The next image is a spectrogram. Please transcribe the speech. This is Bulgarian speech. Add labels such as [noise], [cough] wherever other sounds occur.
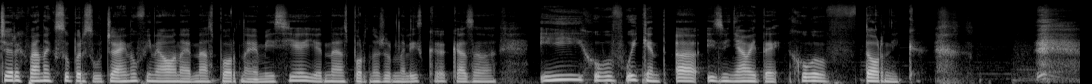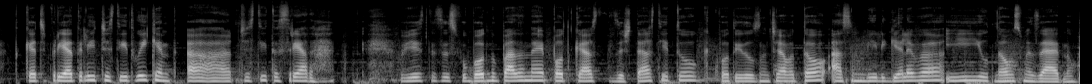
Вчера хванах супер случайно финала на една спортна емисия и една спортна журналистка каза и хубав уикенд. А, извинявайте, хубав вторник. [laughs] така че, приятели, честит уикенд. А, честита сряда. [laughs] Вие сте със Свободно падане, подкаст за щастието, каквото и да означава то. Аз съм Лили Гелева и отново сме заедно.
